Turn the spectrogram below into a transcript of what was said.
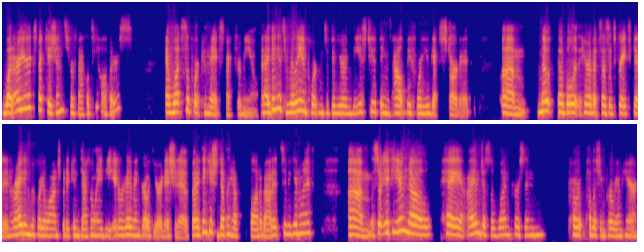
What are your expectations for faculty authors? And what support can they expect from you? And I think it's really important to figure these two things out before you get started. Um, note the bullet here that says it's great to get it in writing before you launch, but it can definitely be iterative and grow with your initiative. But I think you should definitely have thought about it to begin with. Um, so if you know, hey, I am just a one person publishing program here,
